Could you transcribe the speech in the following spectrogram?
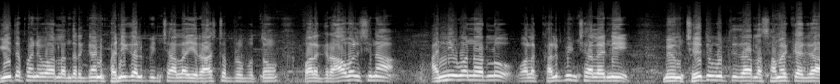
గీత పని వాళ్ళందరికీ కానీ పని కల్పించాలా ఈ రాష్ట్ర ప్రభుత్వం? వాళ్ళకి రావాల్సిన అన్ని వనరులు వాళ్ళకి కల్పించాలని మేము చేతి వృత్తిదారుల సమైక్యగా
